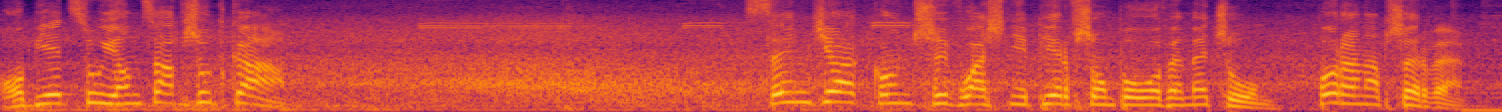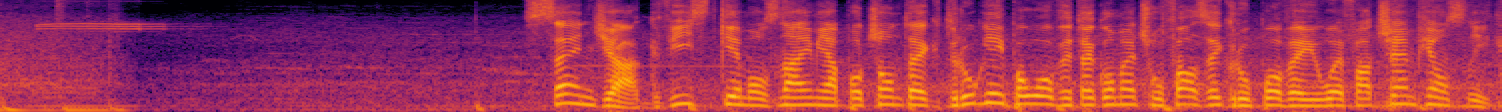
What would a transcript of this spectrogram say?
Obiecująca wrzutka. Sędzia kończy właśnie pierwszą połowę meczu. Pora na przerwę. Sędzia gwizdkiem oznajmia początek drugiej połowy tego meczu fazy grupowej UEFA Champions League.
